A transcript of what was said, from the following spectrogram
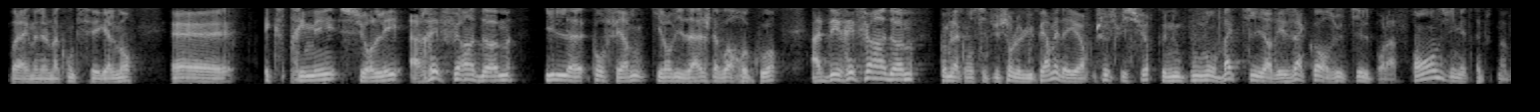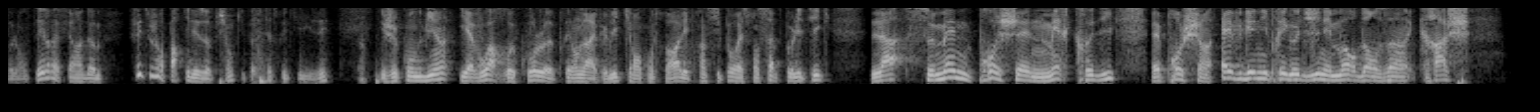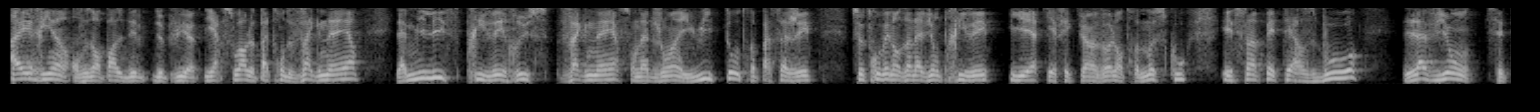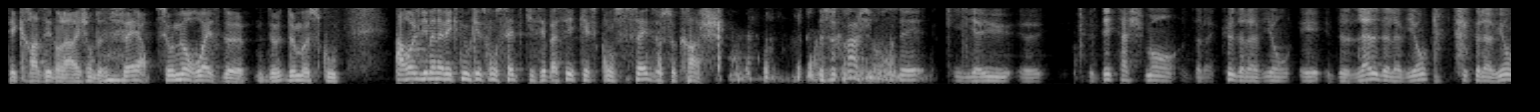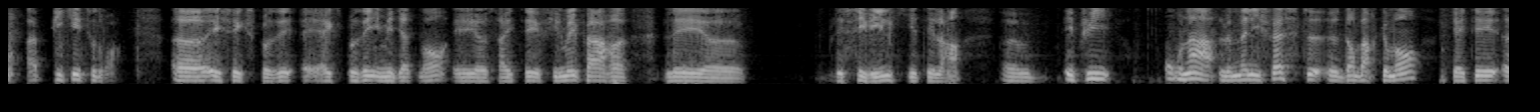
Voilà Emmanuel Macron qui s'est également euh, exprimé sur les référendums. Il confirme qu'il envisage d'avoir recours à des référendums, comme la Constitution le lui permet d'ailleurs. Je suis sûr que nous pouvons bâtir des accords utiles pour la France. J'y mettrai toute ma volonté. Le référendum fait toujours partie des options qui peuvent être utilisées. Et je compte bien y avoir recours. Le président de la République qui rencontrera les principaux responsables politiques la semaine prochaine, mercredi euh, prochain. Evgeny Prigogine est mort dans un crash aérien. On vous en parle depuis euh, hier soir. Le patron de Wagner, la milice privée russe Wagner, son adjoint et huit autres passagers se trouvaient dans un avion privé hier qui effectuait un vol entre Moscou et Saint-Pétersbourg. L'avion s'est écrasé dans la région de Tver, c'est au nord-ouest de, Moscou. Harold Diman avec nous, qu'est-ce qu'on sait de ce qui s'est passé? Qu'est-ce qu'on sait de ce crash? De ce crash, on sait qu'il y a eu euh, le détachement de la queue de l'avion et de l'aile de l'avion et que l'avion a piqué tout droit. Euh, et s'est explosé, a explosé immédiatement et euh, ça a été filmé par euh, les, les civils qui étaient là. et puis, on a le manifeste d'embarquement qui a été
